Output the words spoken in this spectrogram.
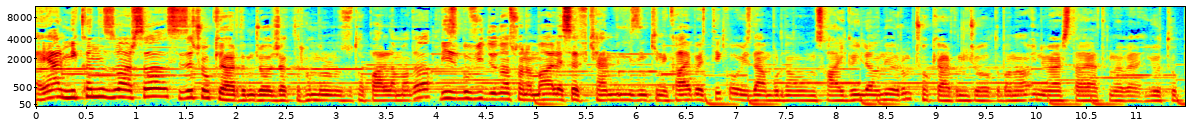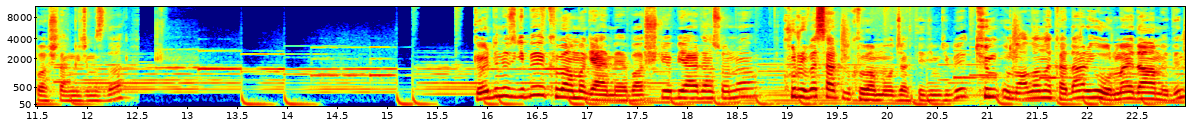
Eğer mikanız varsa size çok yardımcı olacaktır hamurunuzu toparlamada. Biz bu videodan sonra maalesef kendimizinkini kaybettik. O yüzden buradan onu saygıyla anıyorum. Çok yardımcı oldu bana üniversite hayatımda ve YouTube başlangıcımızda. Gördüğünüz gibi kıvama gelmeye başlıyor bir yerden sonra. Kuru ve sert bir kıvam olacak dediğim gibi. Tüm unu alana kadar yoğurmaya devam edin.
